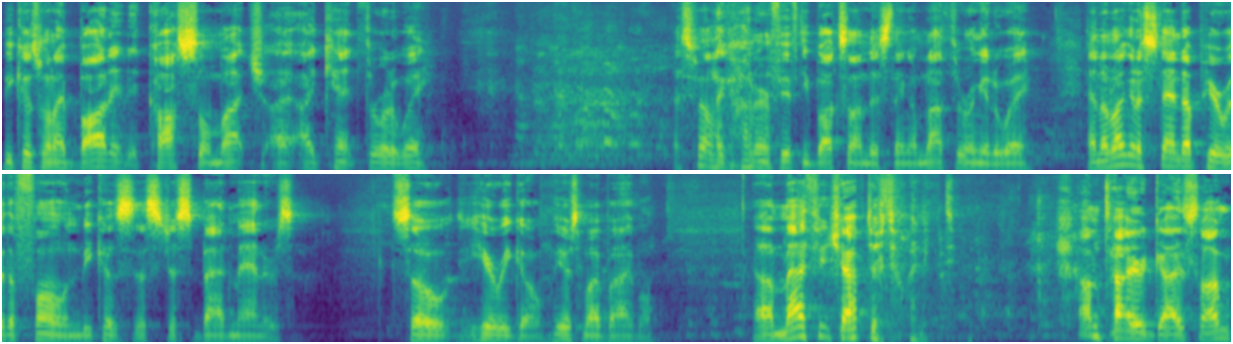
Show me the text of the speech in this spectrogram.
Because when I bought it, it cost so much, I, I can't throw it away. I spent like 150 bucks on this thing. I'm not throwing it away. And I'm not going to stand up here with a phone because it's just bad manners. So here we go. Here's my Bible. Uh, Matthew chapter 22. I'm tired, guys, so I'm,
